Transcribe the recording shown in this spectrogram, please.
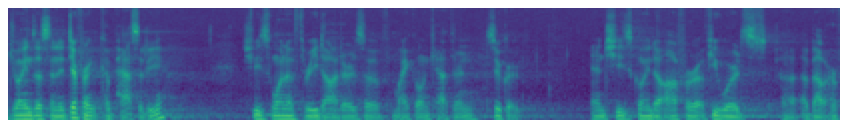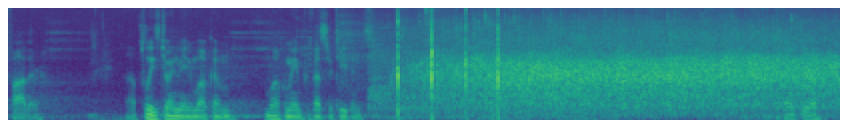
joins us in a different capacity. She's one of three daughters of Michael and Catherine Zuckert, and she's going to offer a few words uh, about her father. Uh, please join me in welcome, welcoming Professor Tiedens. Thank you.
